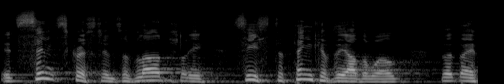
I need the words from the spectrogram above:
It's since Christians have largely ceased to think of the other world that they've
